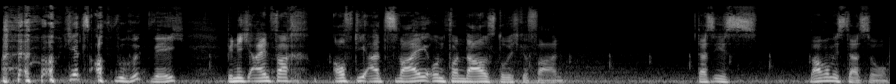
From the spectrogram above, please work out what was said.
und jetzt auf dem Rückweg bin ich einfach auf die A2 und von da aus durchgefahren. Das ist. Warum ist das so?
